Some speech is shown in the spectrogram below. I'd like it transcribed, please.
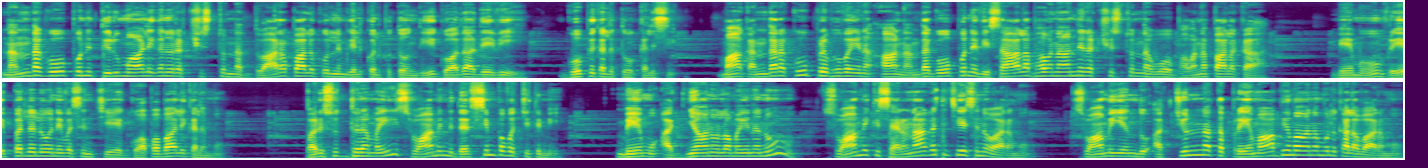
నందగోపుని తిరుమాళిగను రక్షిస్తున్న ద్వారపాలకుల్ని మేల్కొల్పుతోంది గోదాదేవి గోపికలతో కలిసి. మాకందరకు ప్రభువైన ఆ నందగోపుని విశాల భవనాన్ని రక్షిస్తున్న ఓ భవనపాలక మేము వ్రేపల్లెలో నివసించే గోపబాలికలము. పరిశుద్ధులమై స్వామిని దర్శింపవచ్చితిమి. మేము అజ్ఞానులమైనను స్వామికి శరణాగతి చేసిన వారము స్వామి యందు అత్యున్నత ప్రేమాభిమానములు కలవారము.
